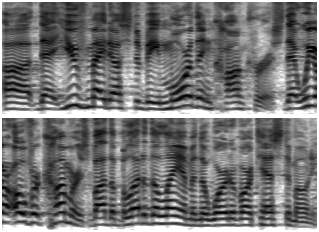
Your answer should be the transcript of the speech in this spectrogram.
uh, that you've made us to be more than conquerors, that we are overcomers by the blood of the Lamb and the word of our testimony.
